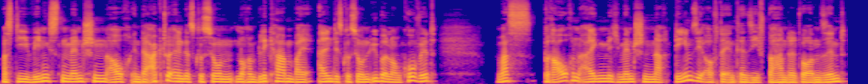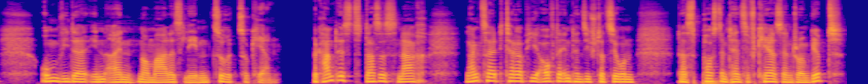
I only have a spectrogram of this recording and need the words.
was die wenigsten Menschen auch in der aktuellen Diskussion noch im Blick haben bei allen Diskussionen über Long Covid, was brauchen eigentlich Menschen, nachdem sie auf der Intensiv behandelt worden sind, um wieder in ein normales Leben zurückzukehren? Bekannt ist, dass es nach Langzeittherapie auf der Intensivstation das Post-Intensive Care Syndrome gibt,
